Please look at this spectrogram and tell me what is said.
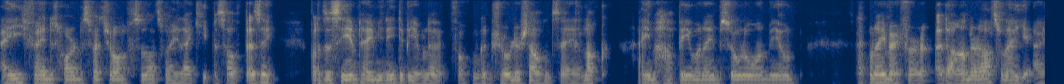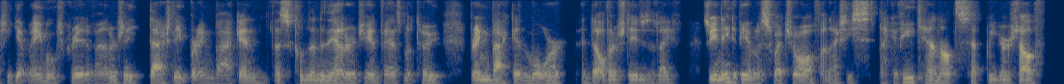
I find it hard to switch off, so that's why I like keep myself busy. But at the same time, you need to be able to fucking control yourself and say, look, I'm happy when I'm solo on my own. Like when I'm out for a dander, that's when I get, actually get my most creative energy to actually bring back in. This comes into the energy investment too. Bring back in more into other stages of life. So you need to be able to switch off and actually like if you cannot sit with yourself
